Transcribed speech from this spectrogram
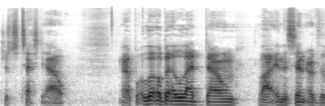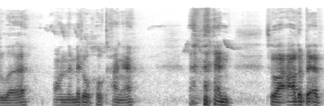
just to test it out, I uh, put a little bit of lead down like in the centre of the lure on the middle hook hanger. and then to like add a bit of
